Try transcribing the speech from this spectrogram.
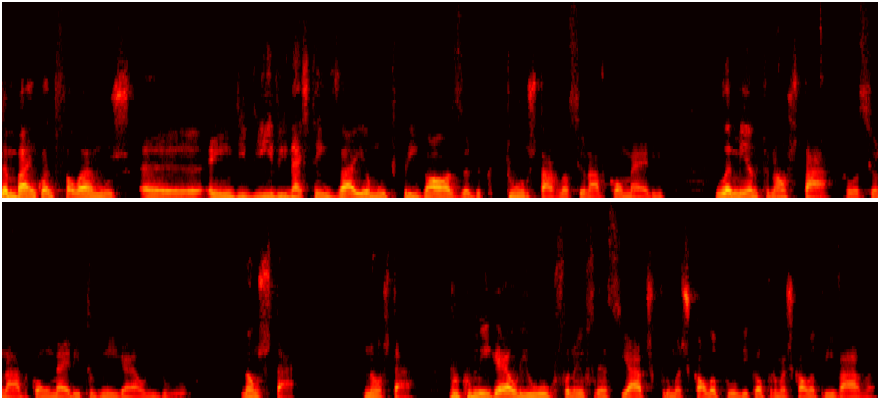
também quando falamos uh, em indivíduo e nesta ideia muito perigosa de que tudo está relacionado com o mérito, lamento, não está relacionado com o mérito de Miguel e do Hugo. Não está. Não está. Porque o Miguel e o Hugo foram influenciados por uma escola pública ou por uma escola privada.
